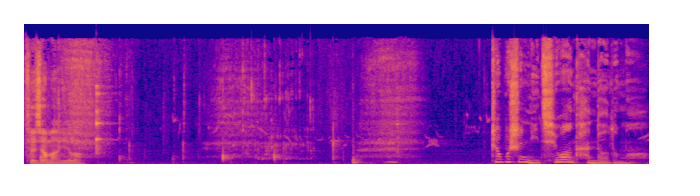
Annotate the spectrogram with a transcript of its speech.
这下满意了。这不是你期望看到的吗？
